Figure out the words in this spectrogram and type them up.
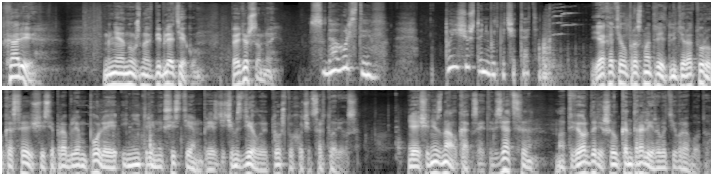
Хари, мне нужно в библиотеку. Пойдешь со мной? С удовольствием. Поищу что-нибудь почитать. Я хотел просмотреть литературу, касающуюся проблем поля и нейтринных систем, прежде чем сделаю то, что хочет Сарториус. Я еще не знал, как за это взяться, но твердо решил контролировать его работу.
